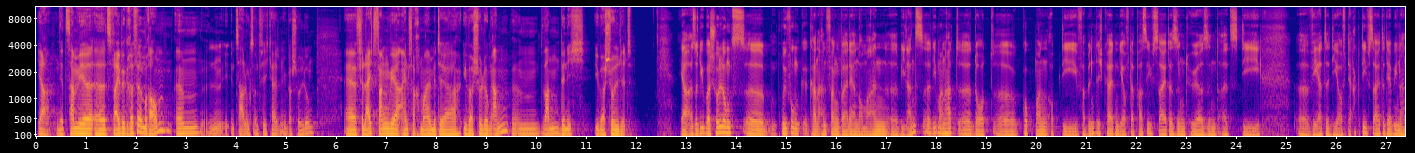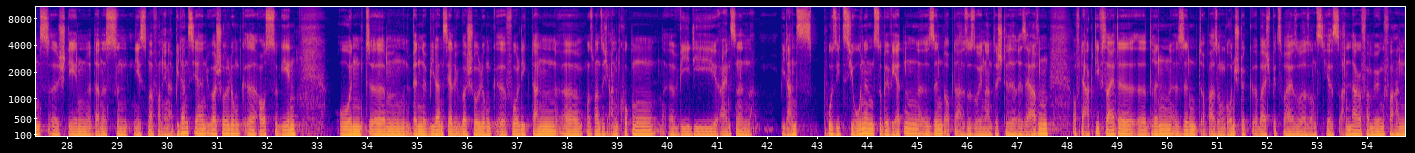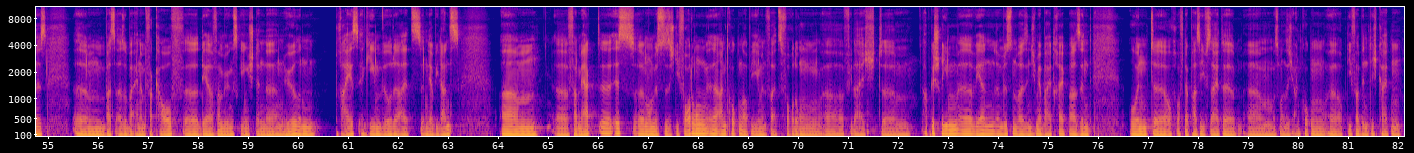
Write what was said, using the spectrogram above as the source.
Ja, jetzt haben wir äh, zwei Begriffe im Raum, ähm, Zahlungsunfähigkeit und Überschuldung. Äh, vielleicht fangen wir einfach mal mit der Überschuldung an. Ähm, wann bin ich überschuldet? Ja, also die Überschuldungsprüfung äh, kann anfangen bei der normalen äh, Bilanz, äh, die man hat. Äh, dort guckt man, ob die Verbindlichkeiten, die auf der Passivseite sind, höher sind als die äh, Werte, die auf der Aktivseite der Bilanz äh, stehen. Dann ist zunächst mal von einer bilanziellen Überschuldung äh, auszugehen. Und ähm, wenn eine bilanzielle Überschuldung äh, vorliegt, dann äh, muss man sich angucken, äh, wie die einzelnen Bilanzpositionen zu bewerten sind, ob da also sogenannte stille Reserven auf der Aktivseite äh, drin sind, ob also ein Grundstück äh, beispielsweise oder sonstiges Anlagevermögen vorhanden ist, ähm, was also bei einem Verkauf äh, der Vermögensgegenstände einen höheren Preis ergeben würde als in der Bilanz. Ähm, äh, vermerkt äh, ist. Äh, man müsste sich die Forderungen angucken, ob jedenfalls Forderungen vielleicht abgeschrieben werden müssen, weil sie nicht mehr beitreibbar sind. Und äh, auch auf der Passivseite äh, muss man sich angucken, äh, ob die Verbindlichkeiten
